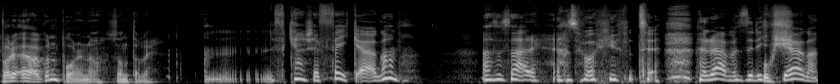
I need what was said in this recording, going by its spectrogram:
Var det ögon på den då? Sånt eller? Kanske fejkögon. Alltså så här, alltså var ju inte rävens riktiga ögon.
